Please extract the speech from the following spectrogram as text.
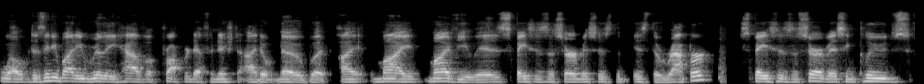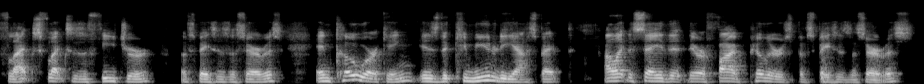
well, does anybody really have a proper definition? I don't know, but I my my view is space as a service is the is the wrapper. Space as a service includes flex. Flex is a feature of space as a service, and co-working is the community aspect. I like to say that there are five pillars of space as a service.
